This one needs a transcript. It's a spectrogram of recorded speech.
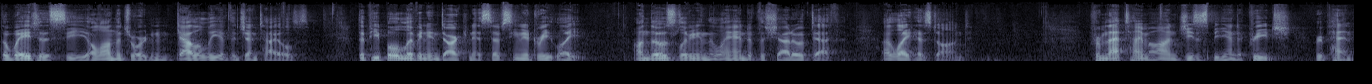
the way to the sea along the Jordan, Galilee of the Gentiles." The people living in darkness have seen a great light. On those living in the land of the shadow of death, a light has dawned. From that time on, Jesus began to preach Repent,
